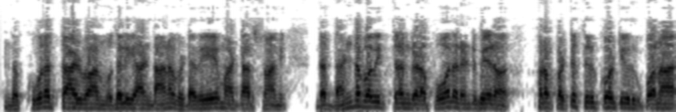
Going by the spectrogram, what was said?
இந்த கூரத்தாழ்வான் முதலியாண்டான விடவே மாட்டார் சுவாமி. இந்த தண்ட பவித்திரங்களை போல ரெண்டு பேரும் புறப்பட்டு திருக்கோட்டியூருக்கு போனா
